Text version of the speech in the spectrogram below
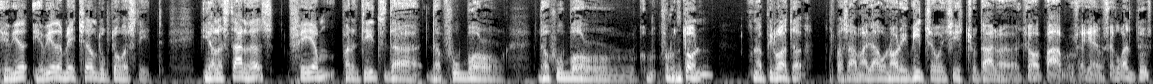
hi, havia, hi havia de metge el doctor Vestit, i a les tardes fèiem partits de, de futbol, de futbol com fronton, una pilota, passàvem allà una hora i mitja o així xutant eh, això, pa, no sé què, no sé quantos,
